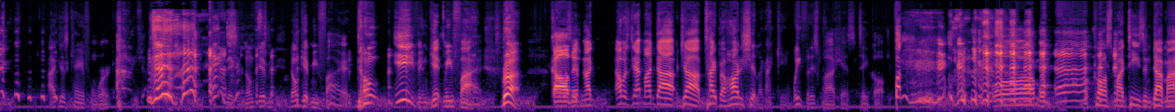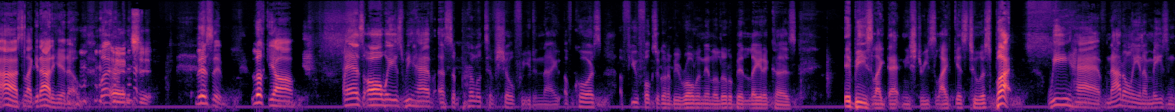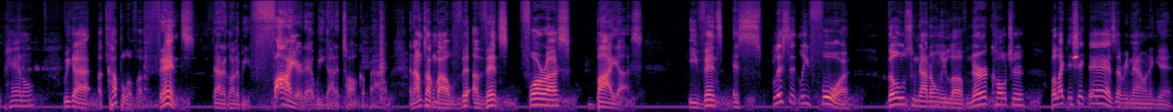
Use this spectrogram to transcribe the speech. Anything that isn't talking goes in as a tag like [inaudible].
I just came from work. Nigga, don't get me, don't get me fired. Don't even get me fired, bruh. I was Called at it. my, I was at my do- job typing hard as shit. Like I can't wait for this podcast to take off. Fuck. [laughs] Boy, I'm gonna cross my T's and dot my I's till I get out of here, though. But shit. Listen, look, y'all. As always, we have a superlative show for you tonight. Of course, a few folks are going to be rolling in a little bit later because it bees like that in these streets. Life gets to us. But we have not only an amazing panel, we got a couple of events that are going to be fire that we got to talk about. And I'm talking about vi- events for us, by us. Events explicitly for those who not only love nerd culture, but like to shake their ass every now and again.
